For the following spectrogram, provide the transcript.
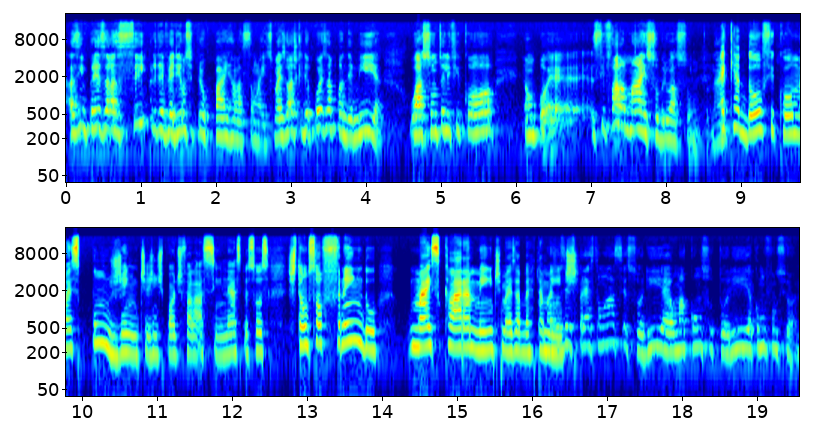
as empresas elas sempre deveriam se preocupar em relação a isso, mas eu acho que depois da pandemia o assunto ele ficou é um, é, se fala mais sobre o assunto, né? É que a dor ficou mais pungente, a gente pode falar assim, né? As pessoas estão sofrendo mais claramente, mais abertamente. Mas vocês prestam uma assessoria, é uma consultoria, como funciona?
